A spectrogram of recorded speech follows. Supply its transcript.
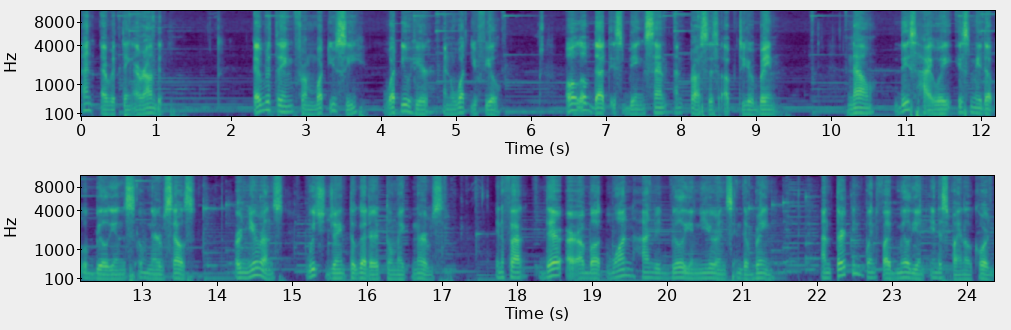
and everything around it. Everything from what you see, what you hear, and what you feel. All of that is being sent and processed up to your brain. Now, this highway is made up of billions of nerve cells, or neurons, which join together to make nerves. In fact, there are about 100 billion neurons in the brain, and 13.5 million in the spinal cord.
